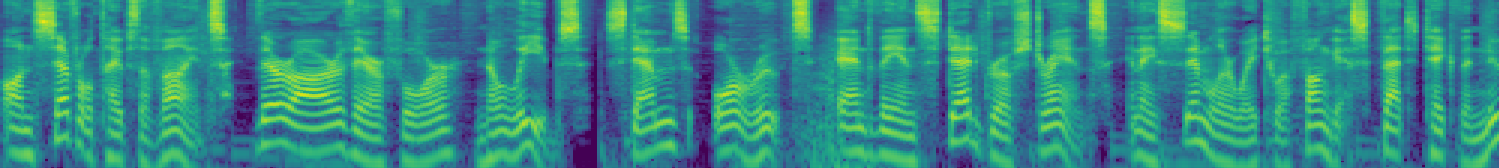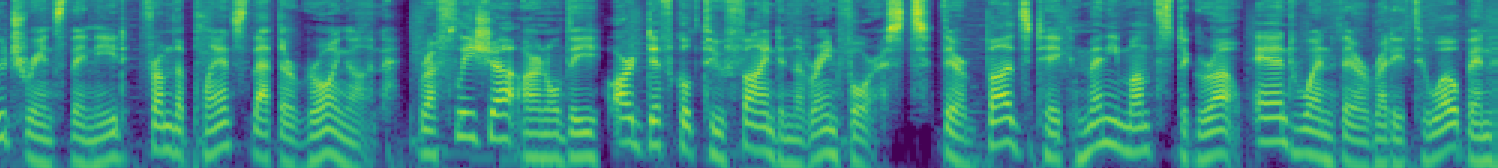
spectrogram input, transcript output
on several types of vines. There are, therefore, no leaves, stems, or roots, and they instead grow strands in a similar way to a fungus that take the nutrients they need from the plants that they're growing on. Rafflesia arnoldii are difficult to find in the rainforests. Their buds take many months to grow, and when they're ready to open,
